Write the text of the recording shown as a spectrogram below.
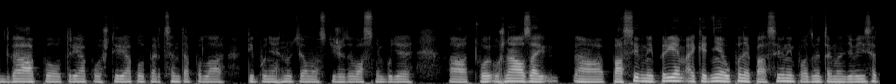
2,5, 3,5, 4,5% podľa typu nehnuteľnosti, že to vlastne bude tvoj už naozaj pasívny príjem, aj keď nie je úplne pasívny, povedzme tak na 90%,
